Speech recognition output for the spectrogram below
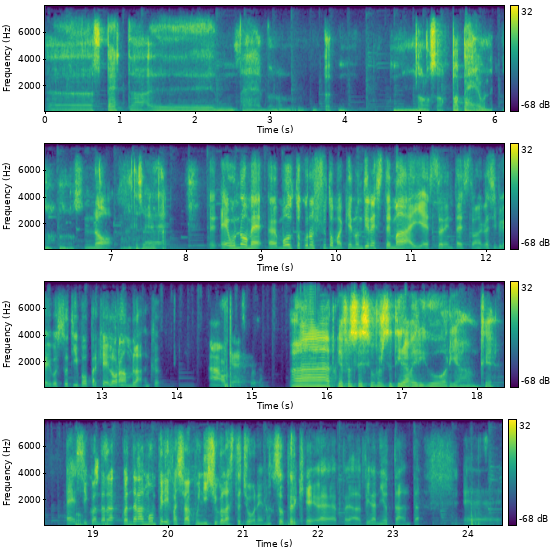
Uh, aspetta, ehm, eh, non, non, lo so. Papen? Un... No, non lo so. No. Eh, è un nome eh, molto conosciuto, ma che non direste mai essere in testa a una classifica di questo tipo perché è Laurent Blanc. Ah, ok, scusa. Ah, perché forse, forse tirava i rigori anche. Eh sì, quando era, quando era, al Montpellier faceva 15 con la stagione, non so perché, eh, alla fine anni 80. Eh,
